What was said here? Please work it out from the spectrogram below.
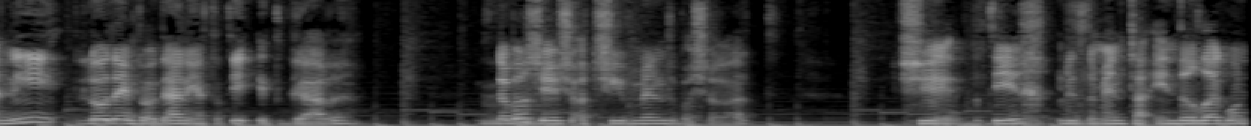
אני לא יודע אם אתה יודע, אני נתתי אתגר. מסתבר Mm. שיש achievement בשרת, שאתה צריך לזמן את ה Ender Dragon,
